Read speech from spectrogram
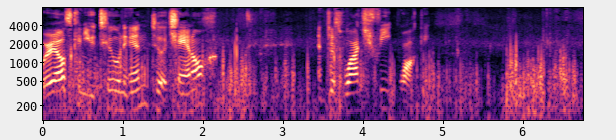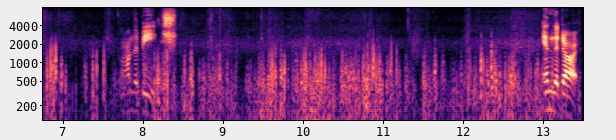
Where else can you tune in to a channel and just watch feet walking on the beach in the dark?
